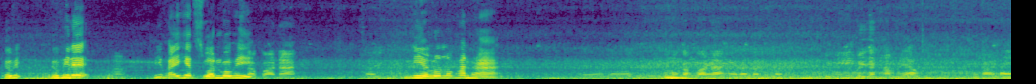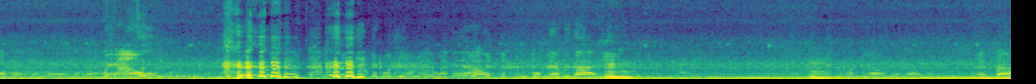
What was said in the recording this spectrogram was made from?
เดี๋ยวพี่เดี๋ยวพี่เด้มีไผเฮ็ดสวนบ่พี่กลับก่อนนะนี่รถละพันหาผมกลับก่อนนะ ไม่จะทำแล้วขายดีไม่เอาเป็นคนเดียวเลยผมไม่เอาผมแรงไม่ได้อืมอืมเป็นคนเดียวแรงได้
